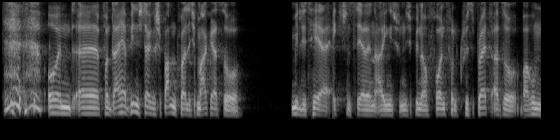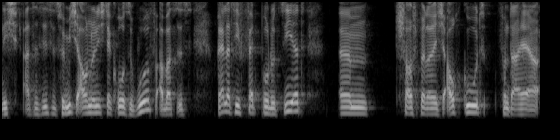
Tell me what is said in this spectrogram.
Und äh, von daher bin ich da gespannt, weil ich mag ja so Militär-Action-Serien eigentlich und ich bin auch Freund von Chris Pratt, also warum nicht? Also es ist jetzt für mich auch noch nicht der große Wurf, aber es ist relativ fett produziert, ähm, schauspielerisch auch gut, von daher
